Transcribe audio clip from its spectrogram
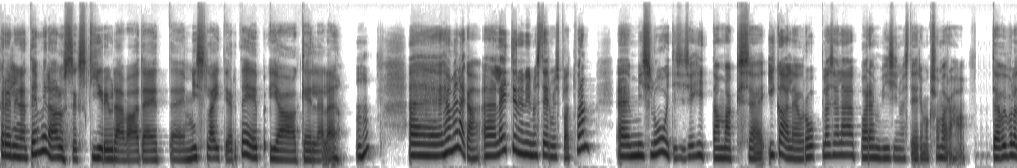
Karoliina, tee meile alustuseks kiire ülevaade, et eh, mis Lightyear teeb ja kellele mm? -hmm. Äh, hea meelega, Lightyear on investeerimisplatvorm Äh, mis loodi siis ehitamaks äh, igale eurooplasele parem viis investeerimaks oma raha. et äh, võib-olla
